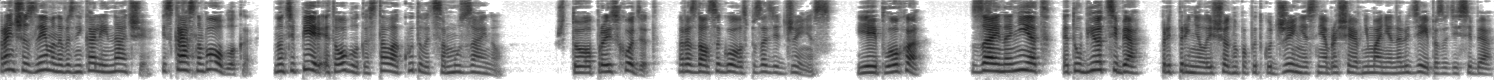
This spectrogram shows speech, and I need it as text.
Раньше злеманы возникали иначе, из красного облака, но теперь это облако стало окутывать саму Зайну. «Что происходит?» — раздался голос позади Джиннис. «Ей плохо?» «Зайна, нет! Это убьет тебя!» — предприняла еще одну попытку Джиннис, не обращая внимания на людей позади себя.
